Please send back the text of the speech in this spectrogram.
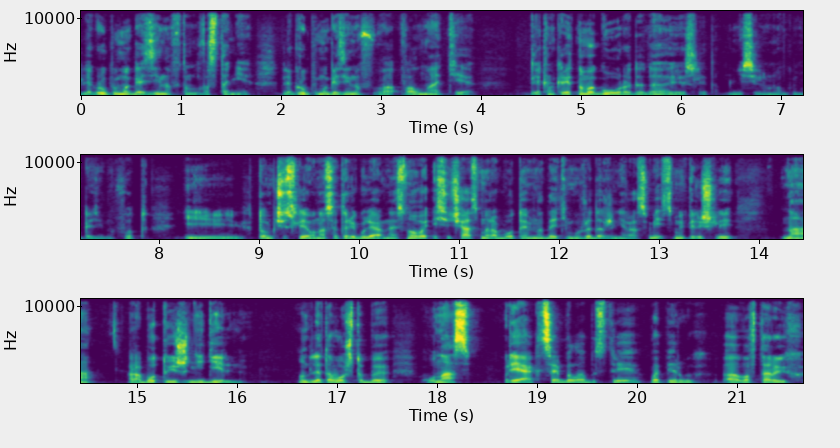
для группы магазинов там, в Астане, для группы магазинов в, в Алмате, для конкретного города, да, если там не сильно много магазинов. Вот. И в том числе у нас это регулярная основа, и сейчас мы работаем над этим уже даже не раз в месяц. Мы перешли на работу еженедельную. Ну, для того, чтобы у нас реакция была быстрее, во-первых. А во-вторых,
